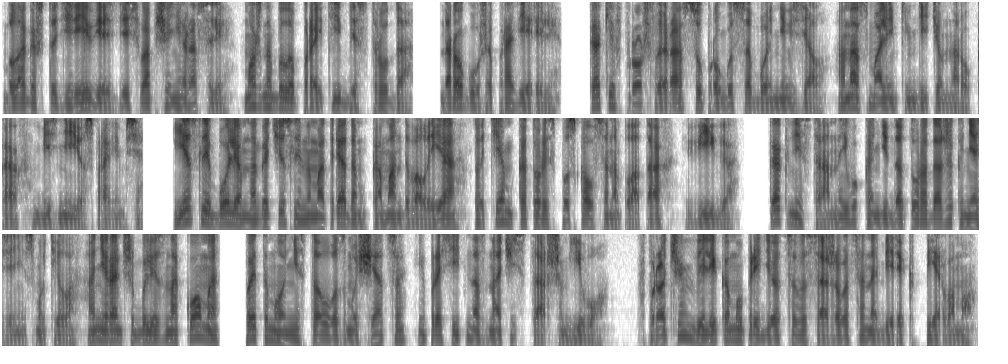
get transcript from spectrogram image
Благо, что деревья здесь вообще не росли, можно было пройти без труда. Дорогу уже проверили. Как и в прошлый раз, супругу с собой не взял. Она с маленьким детем на руках, без нее справимся. Если более многочисленным отрядом командовал я, то тем, который спускался на плотах, Вига. Как ни странно, его кандидатура даже князя не смутила. Они раньше были знакомы, поэтому он не стал возмущаться и просить назначить старшим его. Впрочем, великому придется высаживаться на берег первому.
